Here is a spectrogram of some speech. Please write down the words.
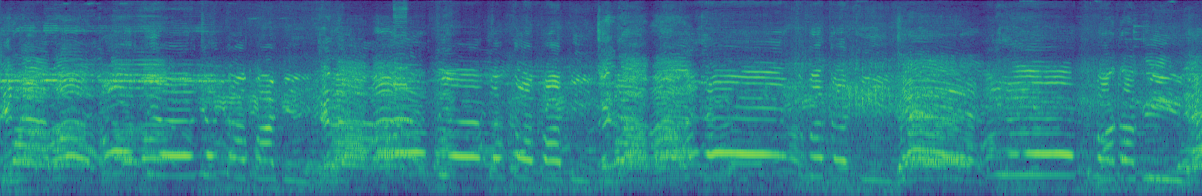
ਜਿੰਦਾਬਾਦ! ਭਾਰਤੀ ਜਨਤਾ ਪਾਰਟੀ! ਜਿੰਦਾਬਾਦ! ਭਾਰਤੀ ਜਨਤਾ ਪਾਰਟੀ! ਜਿੰਦਾਬਾਦ! ਭਾਰਤ ਮਾਤਾ ਕੀ ਜੈ! ਭਾਰਤ ਮਾਤਾ ਕੀ ਜੈ!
